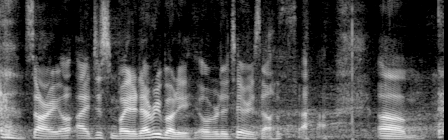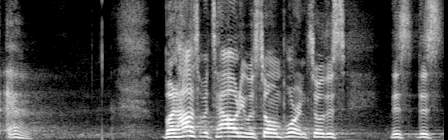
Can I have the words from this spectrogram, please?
sorry, I just invited everybody over to Terry's house. um, but hospitality was so important. So this this, this,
